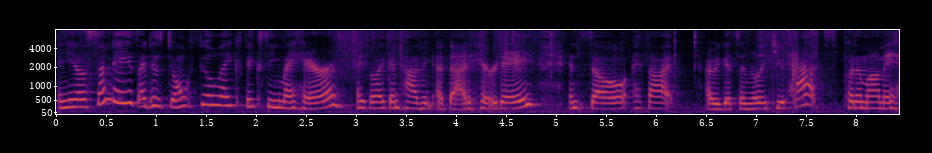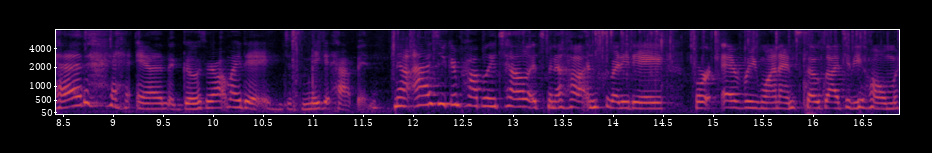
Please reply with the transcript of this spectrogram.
And you know, some days I just don't feel like fixing my hair. I feel like I'm having a bad hair day. And so I thought I would get some really cute hats, put them on my head, and go throughout my day. Just make it happen. Now, as you can probably tell, it's been a hot and sweaty day for everyone. I'm so glad to be home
